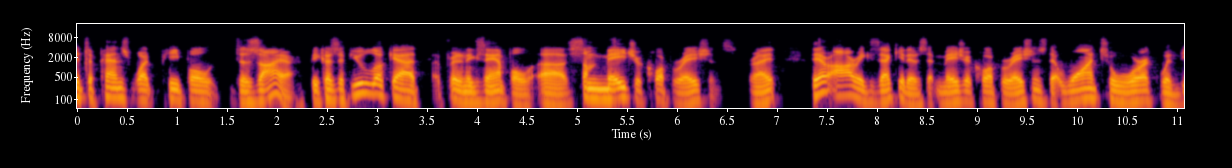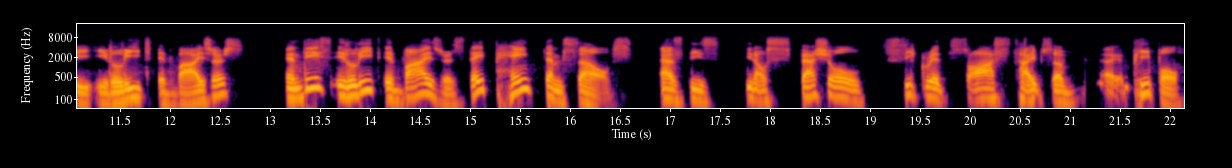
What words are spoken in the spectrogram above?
It depends what people desire. Because if you look at, for an example, uh, some major corporations, right? There are executives at major corporations that want to work with the elite advisors and these elite advisors, they paint themselves as these, you know, special secret sauce types of uh, people.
